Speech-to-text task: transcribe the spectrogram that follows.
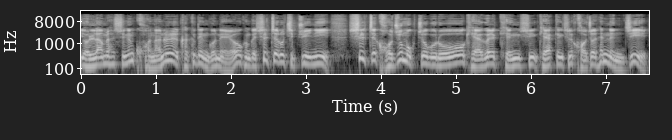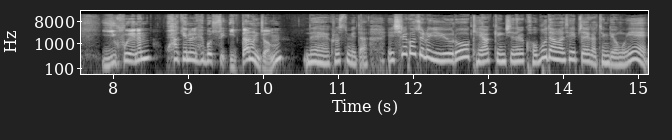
열람을 할 수 있는 권한을 갖게 된 거네요. 그러니까 실제로 집주인이 실제 거주 목적으로 계약을 갱신, 계약 갱신을 거절했는지 이후에는 확인을 해볼 수 있다는 점. 네, 그렇습니다. 실거주를 이유로 계약 갱신을 거부당한 세입자 같은 경우에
